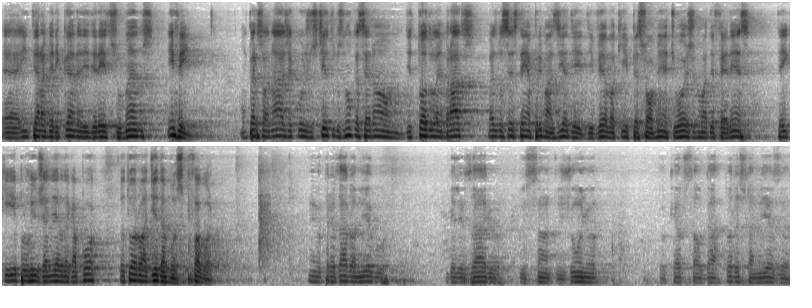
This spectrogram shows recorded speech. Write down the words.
eh, Interamericana de Direitos Humanos, enfim, um personagem cujos títulos nunca serão de todo lembrados, mas vocês têm a primazia de, de vê-lo aqui pessoalmente hoje, numa deferência. Tem que ir para o Rio de Janeiro daqui a pouco. Doutor Adida Moço, por favor. Meu prezado amigo Belisário dos Santos Júnior, eu quero saudar toda esta mesa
